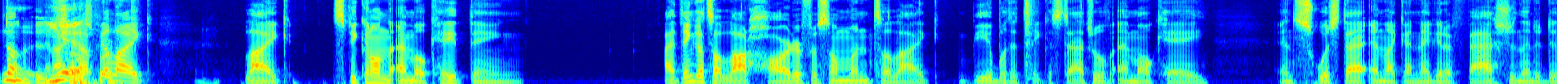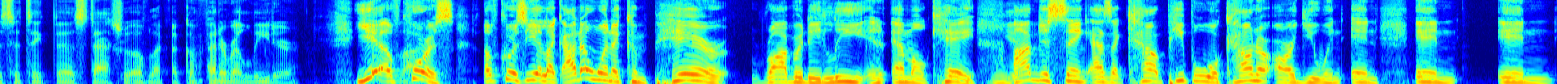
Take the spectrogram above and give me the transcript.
no, And Yeah, I it's feel like, like speaking on the MLK thing, I think it's a lot harder for someone to like be able to take a statue of MLK and switch that in like a negative fashion than it is to take the statue of like a Confederate leader. Yeah, of Like- course, of course. Yeah, like I don't want to compare Robert E. Lee and MLK. Yeah. I'm just saying, as a count, people will counter argue and and and and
